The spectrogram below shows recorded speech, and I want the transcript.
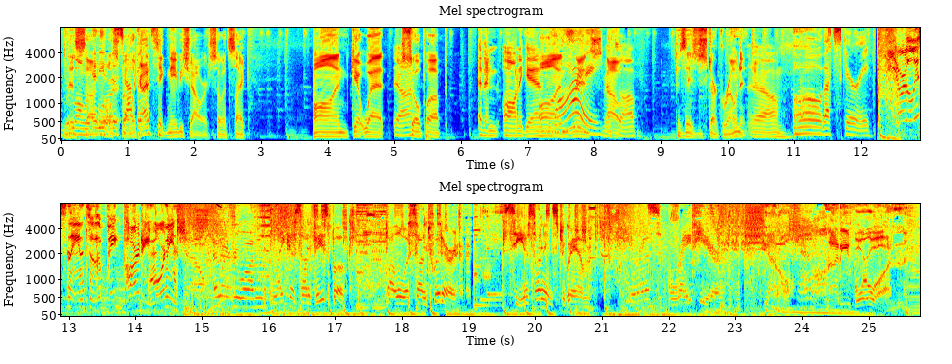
this long uh, Any of full this spell. Like I happened? have to take Navy showers, so it's like on, get wet, Yeah. soap up, and then on again. on, Why? rinse, Rinse out, off. because they just start groaning. Yeah. Oh, that's scary. You're listening to the Big Party Morning Show. Hello, everyone. Like us on Facebook. Follow us on Twitter. See us on Instagram. Hear us right here. Channel 94.1.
